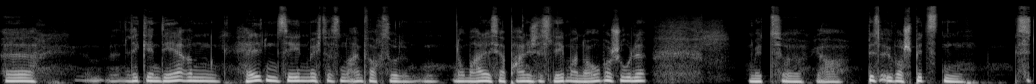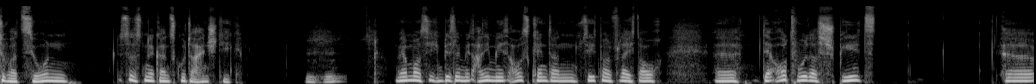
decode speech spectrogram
äh, legendären Helden sehen möchte, sondern einfach so ein normales japanisches Leben an der Oberschule mit äh, ja ein bisschen überspitzten Situationen, ist das ein ganz guter Einstieg. Mhm. Und wenn man sich ein bisschen mit Animes auskennt, dann sieht man vielleicht auch äh, der Ort, wo das spielt. Äh,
